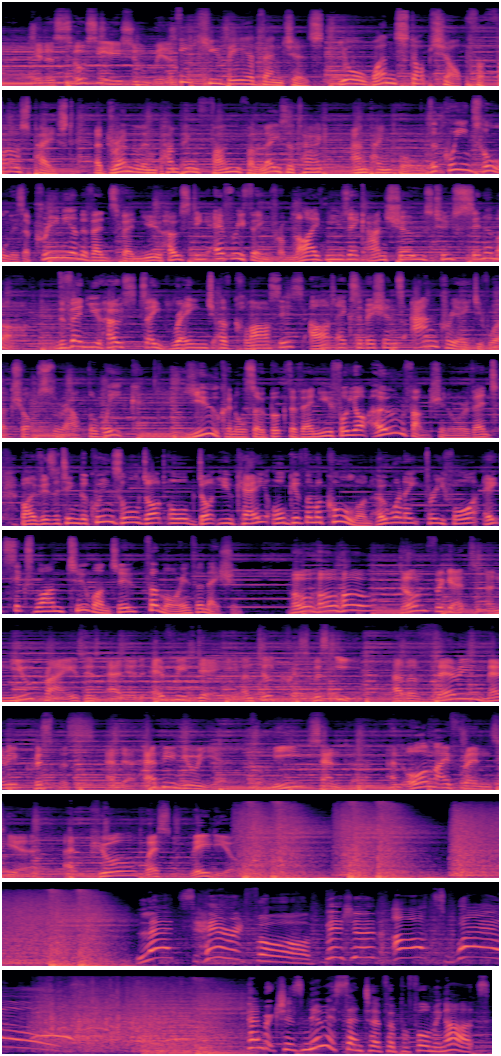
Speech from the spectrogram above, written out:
in association with EQB Adventures, your one stop shop for fast paced, adrenaline pumping fun for laser tag and paintball. The Queen's Hall is a premium events venue hosting everything from live music and shows to cinema. The venue hosts a range of classes, art exhibitions, and creative workshops throughout the week. You can also book the venue for your own function or event by visiting thequeenshall.org.uk or give them a call on 01834 861 212 for more information. Ho, ho, ho! Don't forget, a new prize is added every day until Christmas Eve. Have a very Merry Christmas and a Happy New Year from me, Santa, and all my friends here at Pure West Radio. Let's hear it for Vision Arts Wales! Pembrokeshire's newest centre for performing arts,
